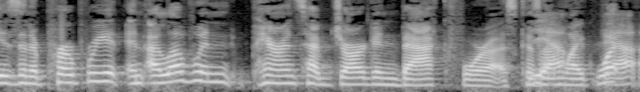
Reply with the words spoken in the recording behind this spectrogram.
is an appropriate, and I love when parents have jargon back for us because yeah, I'm like, what, yeah.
